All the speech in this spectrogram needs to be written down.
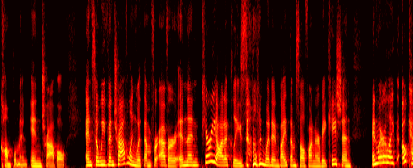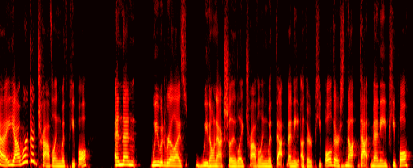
complement in travel. And so we've been traveling with them forever. And then periodically someone would invite themselves on our vacation. And we were like, okay, yeah, we're good traveling with people. And then we would realize we don't actually like traveling with that many other people. There's not that many people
